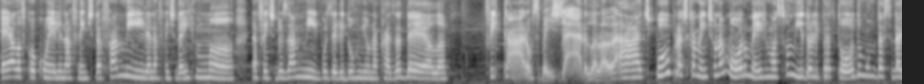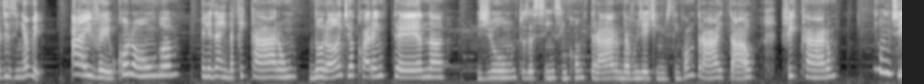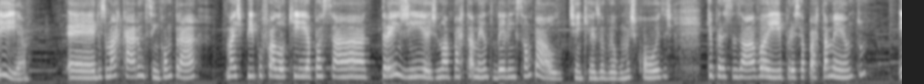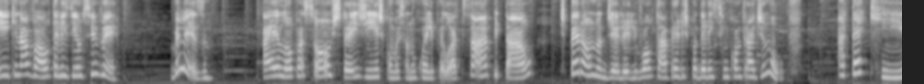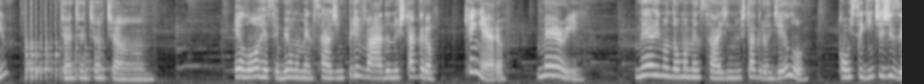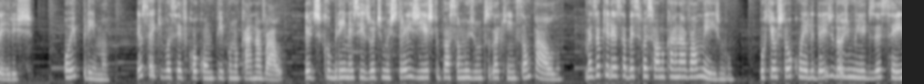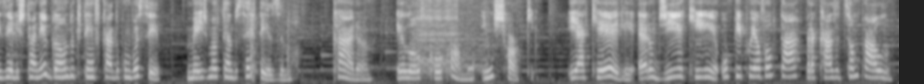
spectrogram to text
Ela ficou com ele na frente da família, na frente da irmã, na frente dos amigos. Ele dormiu na casa dela. Ficaram, se beijaram, lá, lá, lá. Tipo, praticamente um namoro mesmo, assumido ali para todo mundo da cidadezinha ver. Aí veio o Coronga. Eles ainda ficaram durante a quarentena juntos, assim, se encontraram, davam um jeitinho de se encontrar e tal. Ficaram. E um dia, é, eles marcaram de se encontrar, mas Pipo falou que ia passar três dias no apartamento dele em São Paulo. Tinha que resolver algumas coisas, que precisava ir para esse apartamento e que na volta eles iam se ver. Beleza. A Elo passou os três dias conversando com ele pelo WhatsApp e tal esperando o dia dele voltar para eles poderem se encontrar de novo. Até que. Tchan, tchan, tchan, tchan. Elo recebeu uma mensagem privada no Instagram. Quem era? Mary. Mary mandou uma mensagem no Instagram de Elo com os seguintes dizeres: Oi, prima. Eu sei que você ficou com o Pipo no carnaval. Eu descobri nesses últimos três dias que passamos juntos aqui em São Paulo. Mas eu queria saber se foi só no carnaval mesmo porque eu estou com ele desde 2016 e ele está negando que tenha ficado com você, mesmo eu tendo certeza. Cara, Elo ficou como? Em choque. E aquele era o dia que o Pipo ia voltar para casa de São Paulo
